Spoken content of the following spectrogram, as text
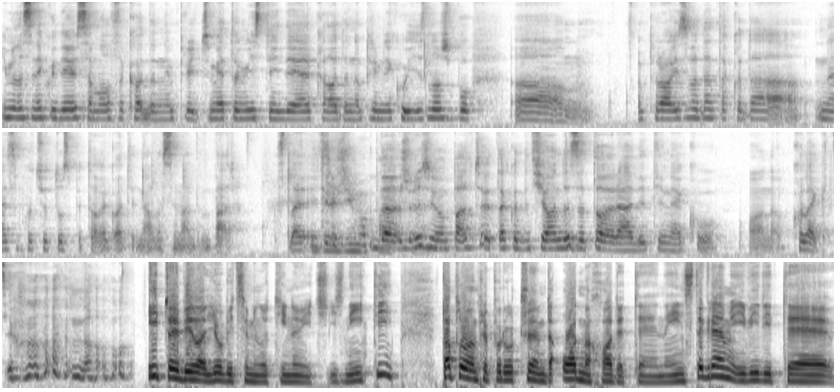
imala sam neku ideju, sam ali kao da ne pričam. Ja to mi isto ideja kao da napravim neku izložbu um, proizvoda, tako da ne znam, hoću tu uspeti ove godine, ali se nadam bar sledeće. Držimo palčeve. Da, držimo palčeve, tako da će onda za to raditi neku ono, kolekciju novu. I to je bila Ljubica Milutinović iz Niti. Toplo vam preporučujem da odmah odete na Instagram i vidite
